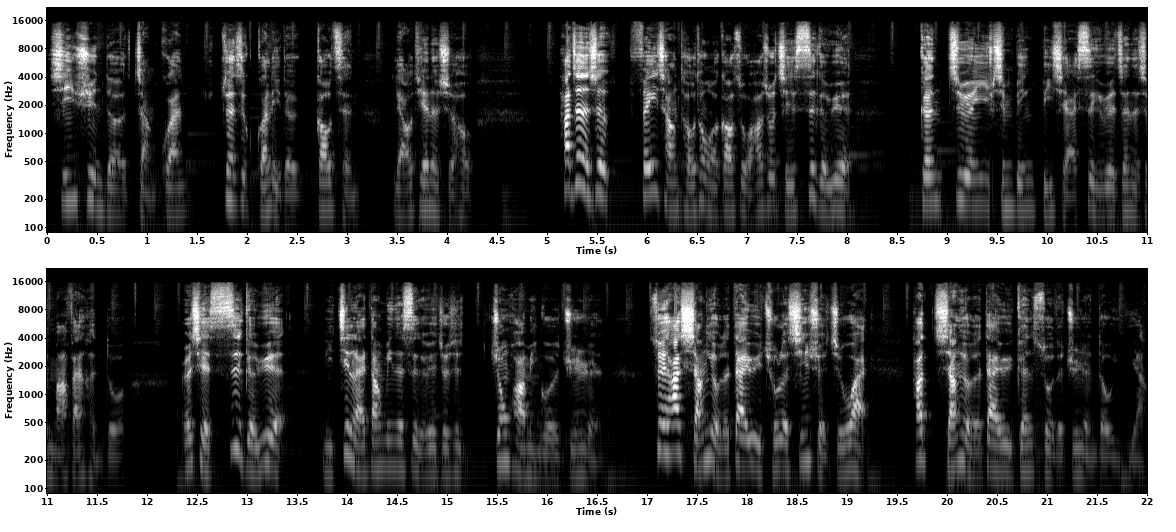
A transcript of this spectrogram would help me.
新训的长官，算是管理的高层聊天的时候。他真的是非常头痛的告诉我，他说其实四个月跟志愿役新兵比起来，四个月真的是麻烦很多，而且四个月你进来当兵的四个月就是中华民国的军人，所以他享有的待遇除了薪水之外，他享有的待遇跟所有的军人都一样。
